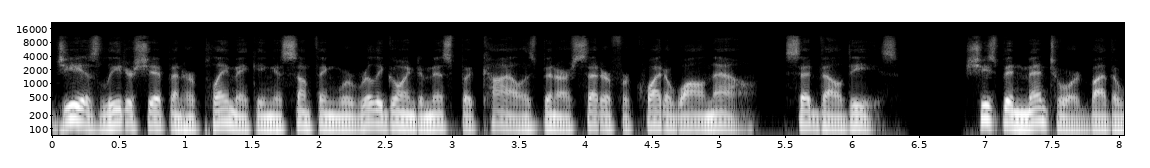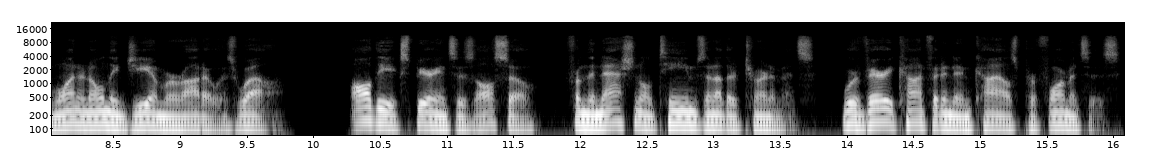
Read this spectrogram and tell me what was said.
Jia's leadership and her playmaking is something we're really going to miss, but Kyle has been our setter for quite a while now, said Valdez. She's been mentored by the one and only Jia Morado as well. All the experiences also, from the national teams and other tournaments, we're very confident in Kyle's performances,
